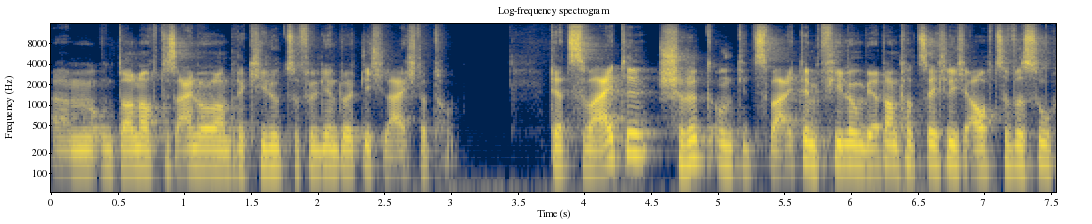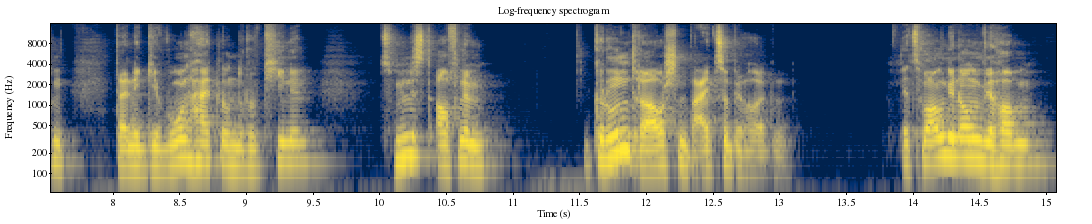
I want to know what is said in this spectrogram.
ähm, und dann auch das ein oder andere Kilo zu verlieren deutlich leichter tun. Der zweite Schritt und die zweite Empfehlung wäre dann tatsächlich auch zu versuchen, deine Gewohnheiten und Routinen zumindest auf einem Grundrauschen beizubehalten. Jetzt mal angenommen, wir haben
